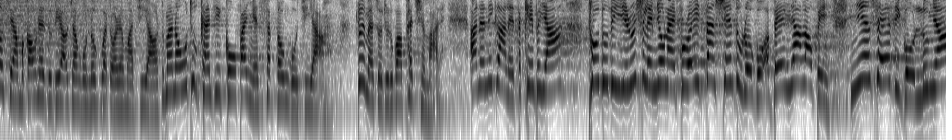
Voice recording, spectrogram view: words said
လို့ဆရာမကောင်းတဲ့သူတယောက်အကြောင်းကိုနှုတ်ဘတ်တော်ထဲမှာကြည့်အောင်တမန်တော်ဝုထုခန်းကြီး9ပိုင်းငယ်73ကိုကြည့်အောင်တွေ့မယ်ဆိုသူတို့ကဖတ်ချင်ပါတယ်အာနနိကလည်းသခင်ဖျားထိုသူသည်ယေရုရှလင်မြို့၌ကိုရိတန့်ရှင်းသူတို့ကိုအဘယ်မျှလောက်ပင်ညှင်းဆဲသည်ကိုလူများ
